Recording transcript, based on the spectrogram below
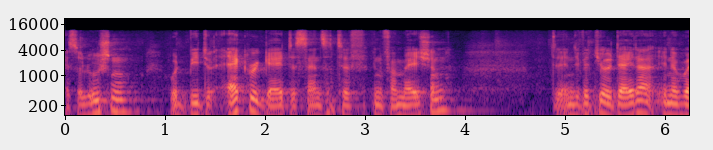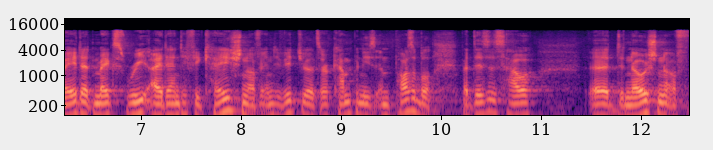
A solution would be to aggregate the sensitive information, the individual data, in a way that makes re-identification of individuals or companies impossible. But this is how uh, the notion of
